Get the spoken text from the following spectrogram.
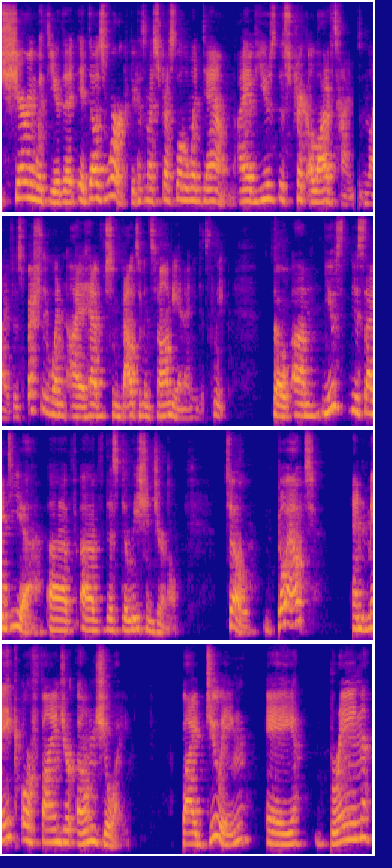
sharing with you that it does work because my stress level went down. I have used this trick a lot of times in life, especially when I have some bouts of insomnia and I need to sleep. So um, use this idea of, of this deletion journal. So go out and make or find your own joy by doing a brain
